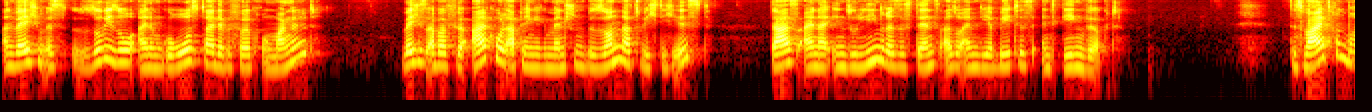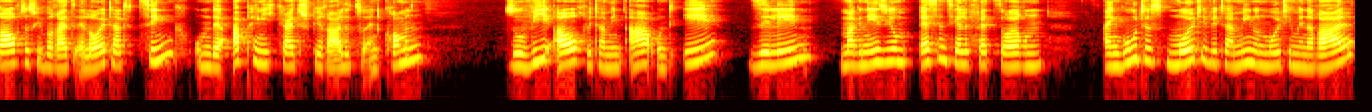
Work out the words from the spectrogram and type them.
an welchem es sowieso einem Großteil der Bevölkerung mangelt, welches aber für alkoholabhängige Menschen besonders wichtig ist, da es einer Insulinresistenz, also einem Diabetes, entgegenwirkt. Des Weiteren braucht es, wie bereits erläutert, Zink, um der Abhängigkeitsspirale zu entkommen, sowie auch Vitamin A und E, Selen, Magnesium, essentielle Fettsäuren, ein gutes Multivitamin und Multimineral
